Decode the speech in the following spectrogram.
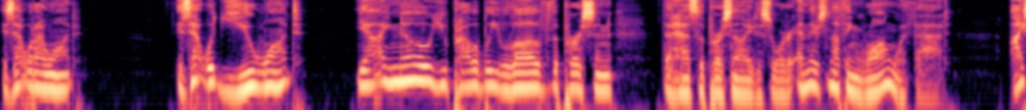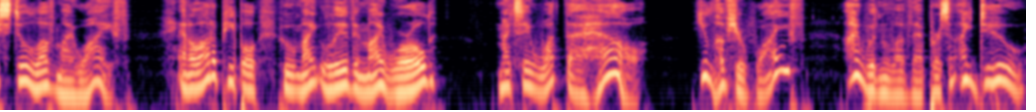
Is that what I want? Is that what you want? Yeah, I know you probably love the person that has the personality disorder, and there's nothing wrong with that. I still love my wife. And a lot of people who might live in my world might say, What the hell? You love your wife? I wouldn't love that person. I do.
